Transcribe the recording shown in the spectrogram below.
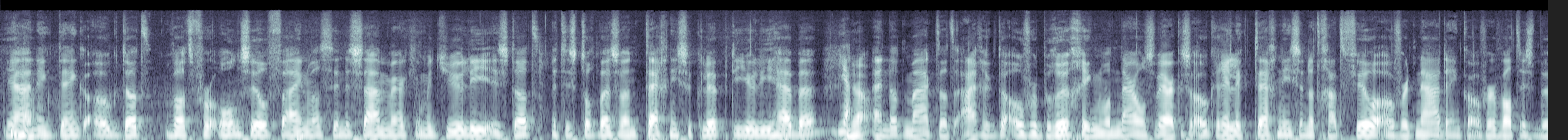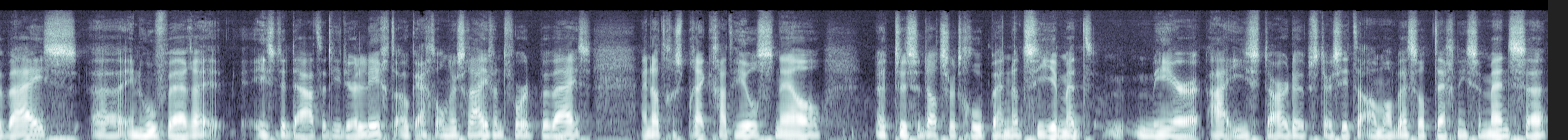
Ja, en ik denk ook dat wat voor ons heel fijn was in de samenwerking met jullie, is dat het is toch best wel een technische club die jullie hebben. Ja. Ja. En dat maakt dat eigenlijk de overbrugging, want naar ons werk is ook redelijk technisch. En dat gaat veel over het nadenken over wat is bewijs. Uh, in hoeverre is de data die er ligt ook echt onderschrijvend voor het bewijs. En dat gesprek gaat heel snel uh, tussen dat soort groepen. En dat zie je met meer AI-startups. Daar zitten allemaal best wel technische mensen.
